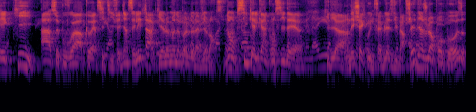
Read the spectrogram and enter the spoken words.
Et qui a ce pouvoir coercitif? Eh bien, c'est l'État qui a le monopole de la violence. Donc, si quelqu'un considère qu'il y a un échec ou une faiblesse du marché, eh bien, je leur propose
